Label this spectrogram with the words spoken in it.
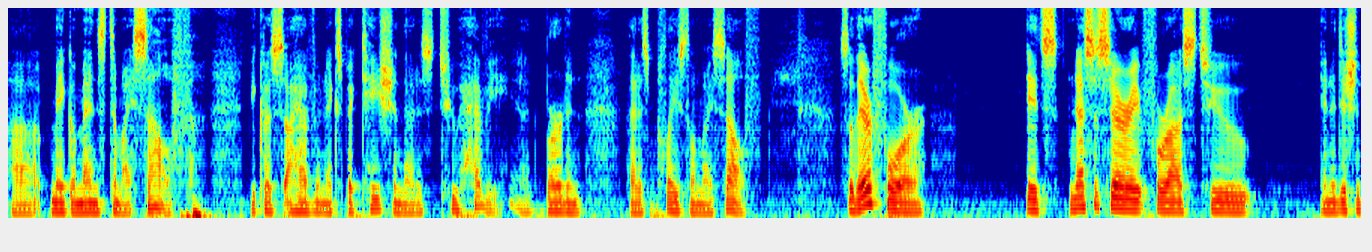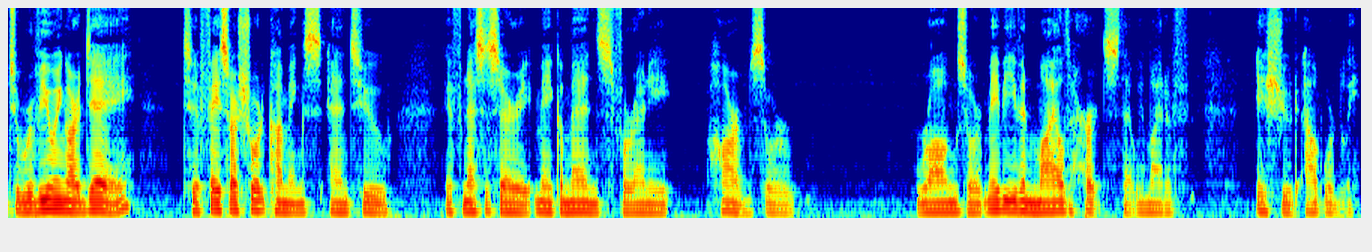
uh, make amends to myself because I have an expectation that is too heavy, a burden that is placed on myself. So, therefore, it's necessary for us to, in addition to reviewing our day, to face our shortcomings and to if necessary, make amends for any harms or wrongs or maybe even mild hurts that we might have issued outwardly.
